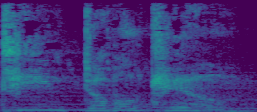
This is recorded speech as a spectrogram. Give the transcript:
Team double kill.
